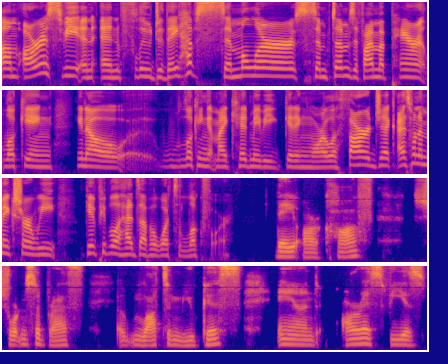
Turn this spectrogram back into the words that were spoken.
um, RSV and, and flu, do they have similar symptoms? If I'm a parent looking, you know, looking at my kid maybe getting more lethargic, I just want to make sure we give people a heads up of what to look for. They are cough, shortness of breath, uh, lots of mucus, and RSV is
